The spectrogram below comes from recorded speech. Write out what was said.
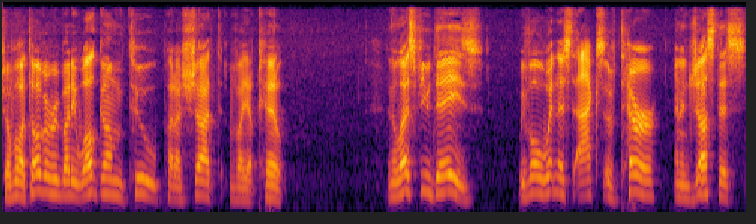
Shavua Tov, everybody. Welcome to Parashat Vayakhel. In the last few days, we've all witnessed acts of terror and injustice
